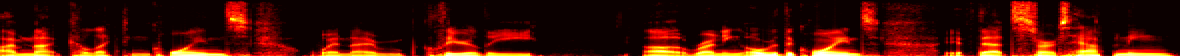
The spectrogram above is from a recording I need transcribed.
I'm not collecting coins when I'm clearly uh, running over the coins. If that starts happening,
